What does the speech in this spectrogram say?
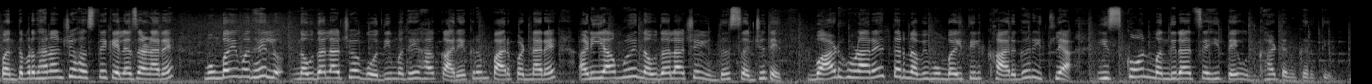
पंतप्रधानांच्या हस्ते केल्या जाणार आहे. मुंबईमध्ये लो- नौदलाच्या गोदीमध्ये हा कार्यक्रम पार पडणार आहे आणि यामुळे नौदलाच्या युद्धसज्जतेत वाढ होणार आहे. तर नवी मुंबईतील खारघर इथल्या इस्कॉन मंदिराचेही ते उद्घाटन करतील.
